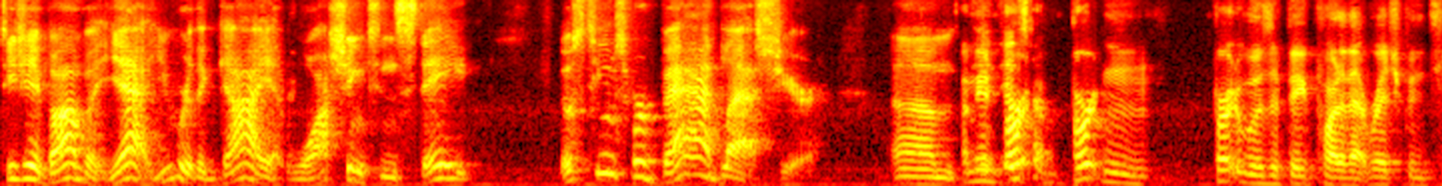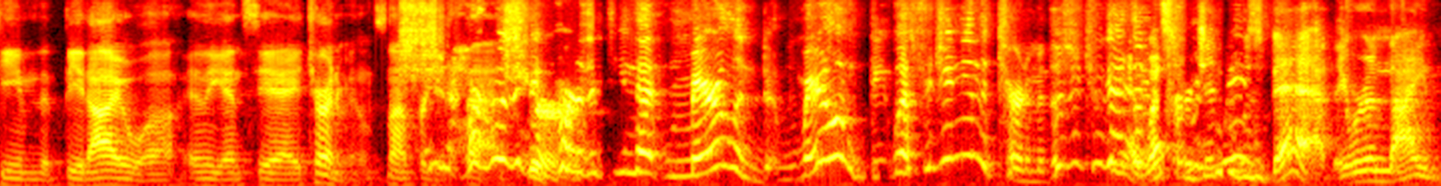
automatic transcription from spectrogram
TJ Bamba, yeah, you were the guy at Washington State. Those teams were bad last year. Um, I mean, Bur- Burton Burton was a big part of that Richmond team that beat Iowa in the NCAA tournament. Let's not forget that. was a big part of the team that Maryland Maryland beat West Virginia in the tournament. Those are two guys. Yeah, West Virginia win. was bad. They were a nine.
